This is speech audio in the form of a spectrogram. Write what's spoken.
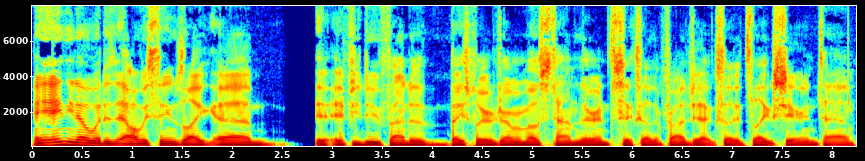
And, and you know what? It always seems like um, if you do find a bass player or drummer, most of the time they're in six other projects, so it's like sharing time.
